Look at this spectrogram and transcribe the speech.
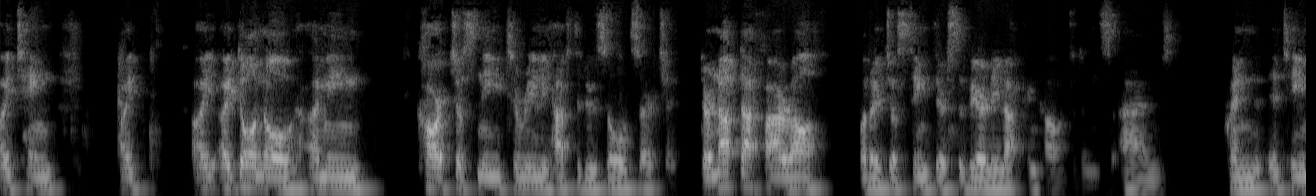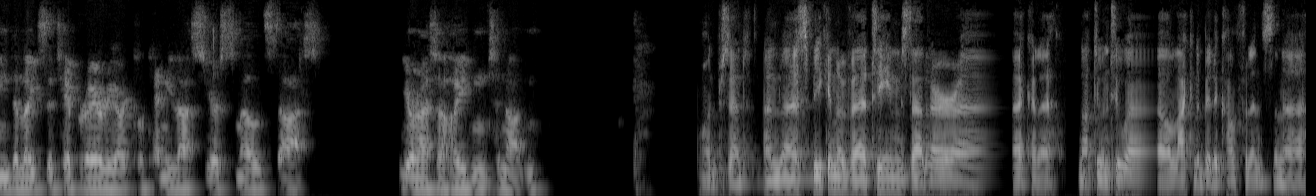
I think I I, I don't know. I mean, Cork just need to really have to do soul searching. They're not that far off, but I just think they're severely lacking confidence. And when a team the likes of Tipperary or Kilkenny last year smells that, you're at a hiding to nothing. One percent. And uh, speaking of uh, teams that are uh, kind of not doing too well, lacking a bit of confidence, and uh,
